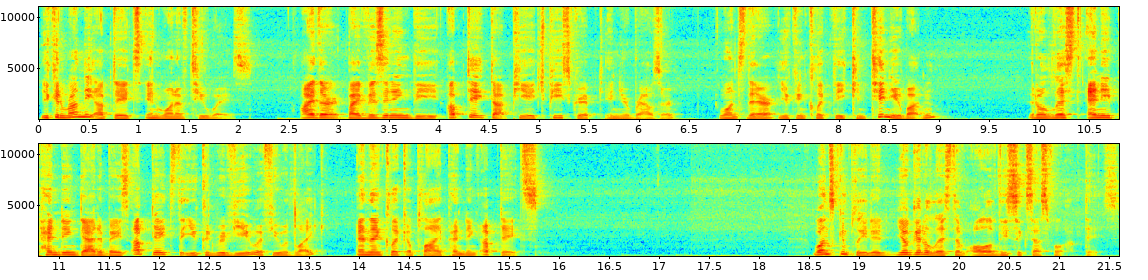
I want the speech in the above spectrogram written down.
You can run the updates in one of two ways. Either by visiting the update.php script in your browser. Once there, you can click the Continue button It'll list any pending database updates that you could review if you would like, and then click Apply Pending Updates. Once completed, you'll get a list of all of the successful updates.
